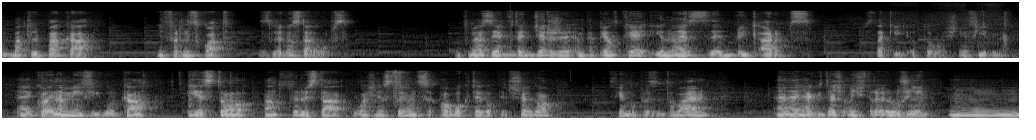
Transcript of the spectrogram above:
Battle Packa Inferno Squad z Lego Star Wars. Natomiast jak widać dzierży MP5 i ona jest z Brick Arms. Z takiej oto właśnie firmy. E, Kolejna minifigurka. Jest to antyterrorysta właśnie stojący obok tego pierwszego. Chwilę go prezentowałem. E, Jak widać on się trochę różni. Mm,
